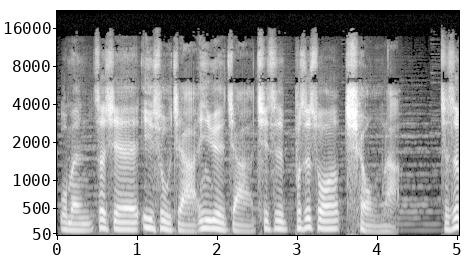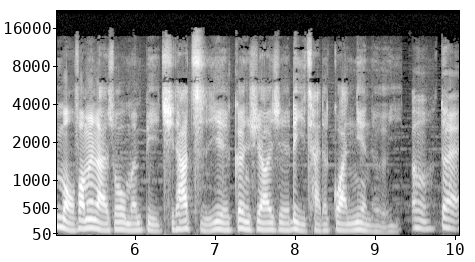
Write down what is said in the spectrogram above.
我们这些艺术家、音乐家，其实不是说穷啦，只是某方面来说，我们比其他职业更需要一些理财的观念而已。嗯，对，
